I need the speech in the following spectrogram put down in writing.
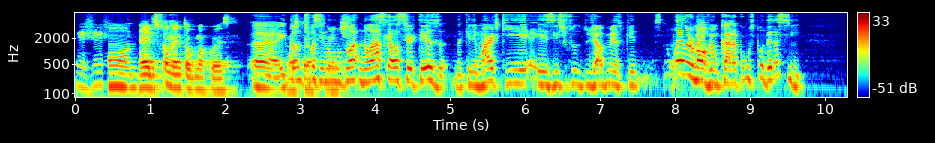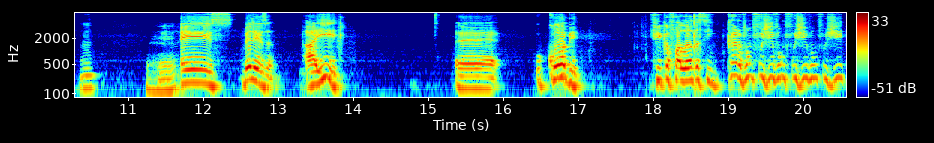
Uhum. É, eles só- comentam alguma coisa. É, então, tipo assim, não, não, há- não há aquela certeza naquele Marte que existe fruto do diabo mesmo, porque não é normal ver um cara com os poderes assim. Uhum. Mas, beleza. Aí, é, o Kobe fica falando assim, cara, vamos fugir, vamos fugir, vamos fugir.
